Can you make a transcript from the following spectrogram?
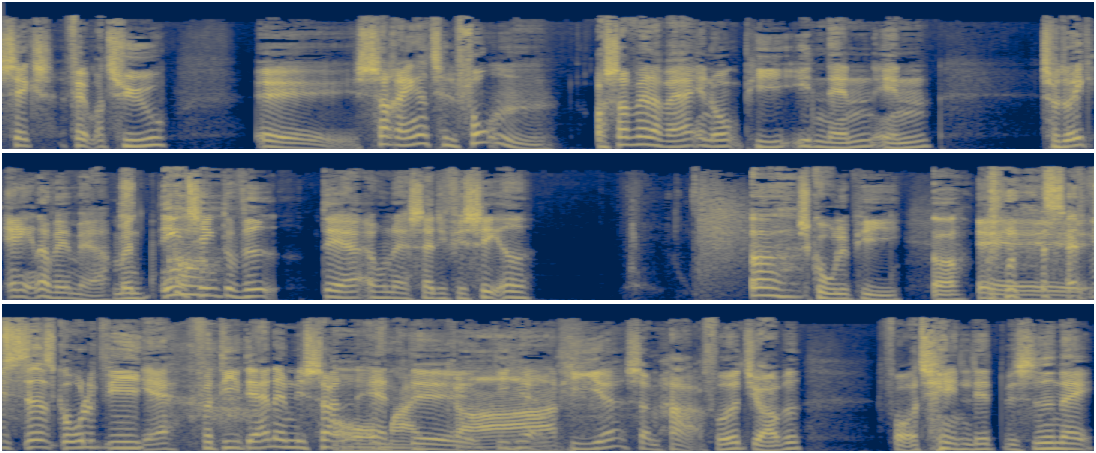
6.25, øh, så ringer telefonen, og så vil der være en ung pige i den anden ende, som du ikke aner, hvem er. Men en Åh. ting, du ved, det er, at hun er certificeret Åh. skolepige. Åh. Øh, Certificeret skolepige. Ja, fordi det er nemlig sådan, Oh at øh, de her piger, som har fået jobbet for at tjene lidt ved siden af,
